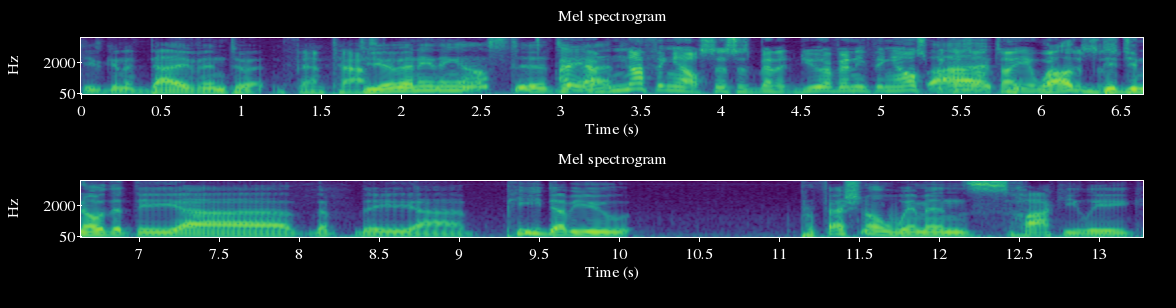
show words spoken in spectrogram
he's going to dive into it. Fantastic. Do you have anything else to, to I have add? nothing else. This has been. A, do you have anything else? Because Uh, I'll tell you well, what. This did you know that the uh, the the uh, PW Professional Women's Hockey League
